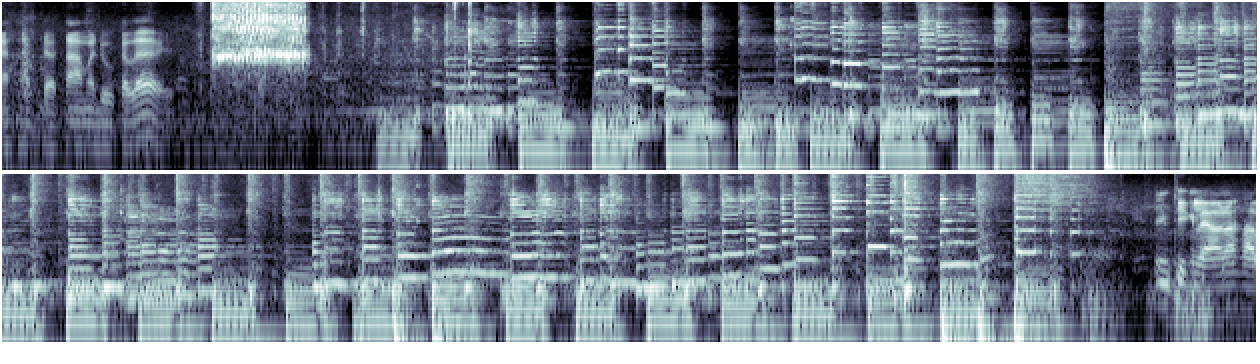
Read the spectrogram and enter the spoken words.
นะครับ เดี๋ยวตามมาดูกันเลย นะครับ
